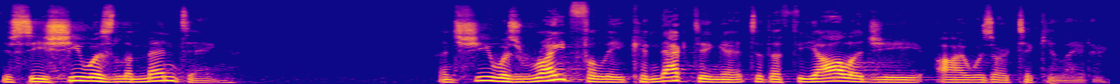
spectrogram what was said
You see, she was lamenting, and she was rightfully connecting it to the theology I was articulating.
